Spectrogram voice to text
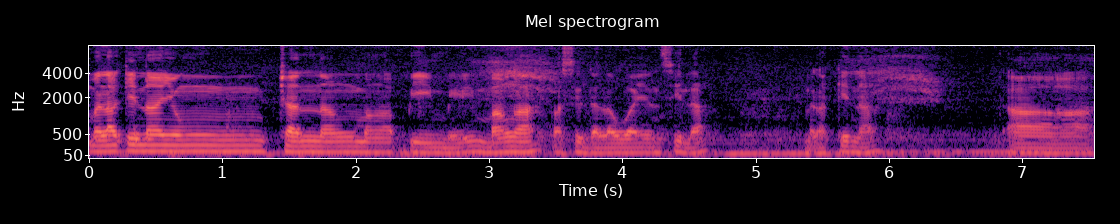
malaki na yung chan ng mga female, mga kasi dalawa yan sila malaki na. Ah,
